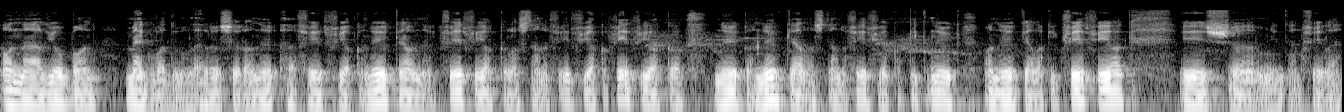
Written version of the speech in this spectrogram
annál jobban megvadul először a, nő, a férfiak a nőkkel, nők férfiakkal, aztán a férfiak a férfiakkal, nők a nőkkel, aztán a férfiak, akik nők, a nőkkel, akik férfiak, és mindenféle,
